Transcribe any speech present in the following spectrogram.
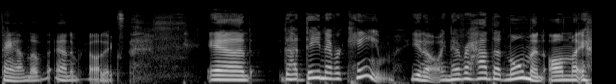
fan of antibiotics. And that day never came. You know, I never had that moment on my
